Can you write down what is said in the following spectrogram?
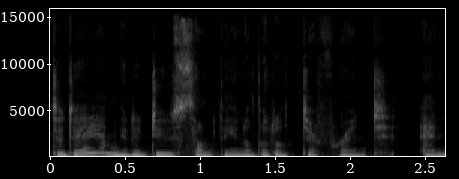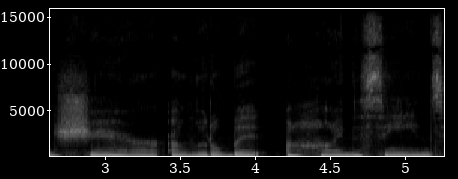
Today, I'm going to do something a little different and share a little bit behind the scenes,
